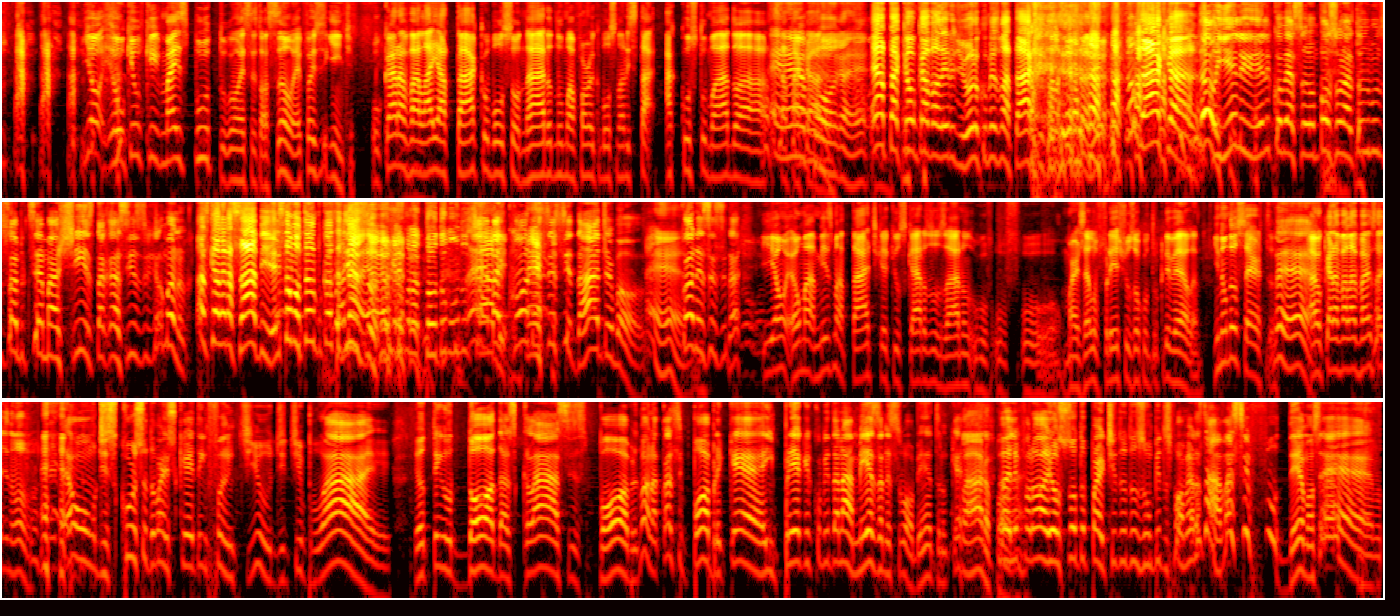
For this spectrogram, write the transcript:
E eu, eu- o que eu fiquei mais puto com essa situação é que foi o seguinte: o cara vai lá e ataca o Bolsonaro de uma forma que o Bolsonaro está acostumado a ser É, atacado. porra, é. É atacar um cavaleiro de ouro com o mesmo ataque. Assim, Não dá, cara. Não, e ele, ele começou, Bolsonaro, todo mundo sabe que você é machista, racista. Mano, As galera sabe, eles estão votando por causa Não, disso. é, é o que ele falou, todo mundo é, sabe. mas qual a necessidade, irmão? É. Qual a necessidade? E é, é uma mesma tática que os caras usaram, o, o- o Marcelo Freixo usou contra o Crivella. E não deu certo. É. Aí o cara vai lá e vai usar de novo. É um discurso de uma esquerda infantil, de tipo, ai, eu tenho dó das classes pobres. Mano, a classe pobre quer emprego e comida na mesa nesse momento, não quer? Claro, pô. Ele falou, ó, eu sou do partido do zumbi dos Palmeiras. Ah, vai se fuder, mano. Você é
